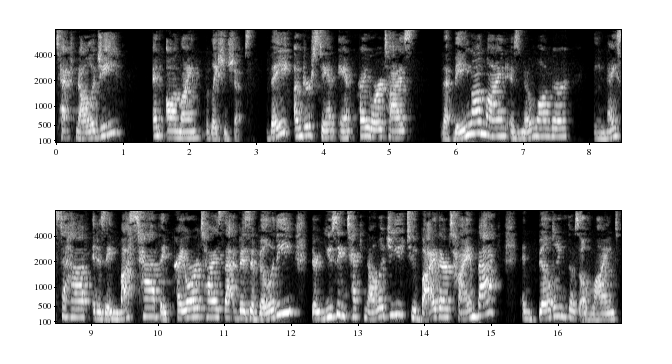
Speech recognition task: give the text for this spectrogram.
technology, and online relationships. They understand and prioritize that being online is no longer a nice to have, it is a must have. They prioritize that visibility. They're using technology to buy their time back and building those aligned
